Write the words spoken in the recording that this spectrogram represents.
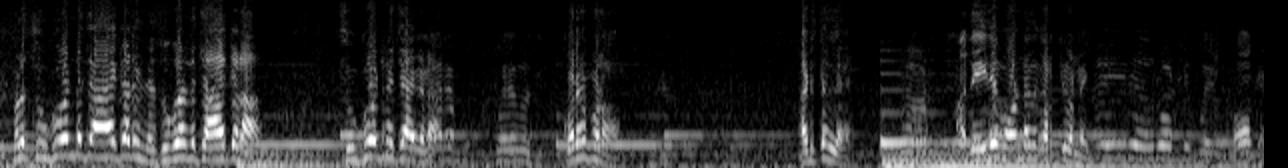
നമ്മളെ സുഖോന്റെ ചായക്കട. ഇല്ലേ സുഖോന്റെ ചായക്കട സുഖോട്ടിന്റെ ചായക്കട കൊറേ പോണോ? അടുത്തല്ലേ? അതേലെ പോണ്ടത് കറക്റ്റ് വേണേ ഓക്കെ.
